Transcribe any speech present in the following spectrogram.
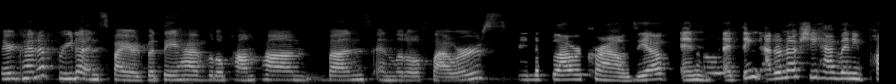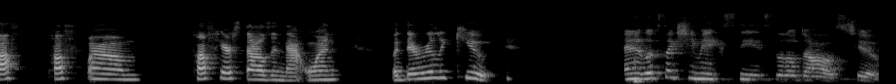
they're kind of Frida inspired, but they have little pom pom buns and little flowers. And the flower crowns, yep. And I think I don't know if she have any puff puff um puff hairstyles in that one, but they're really cute. And it looks like she makes these little dolls too.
